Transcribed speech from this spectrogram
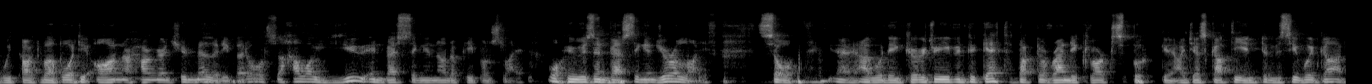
we talked about both the honor, hunger, and humility, but also how are you investing in other people's life or who is investing in your life? So uh, I would encourage you even to get Dr. Randy Clark's book. Uh, I just got the intimacy with God,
